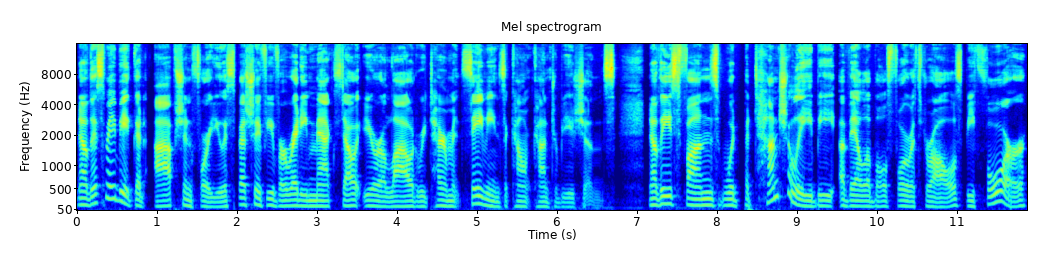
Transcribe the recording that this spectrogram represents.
Now, this may be a good option for you, especially if you've already maxed out your allowed retirement savings account contributions. Now, these funds would potentially be available for withdrawals before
